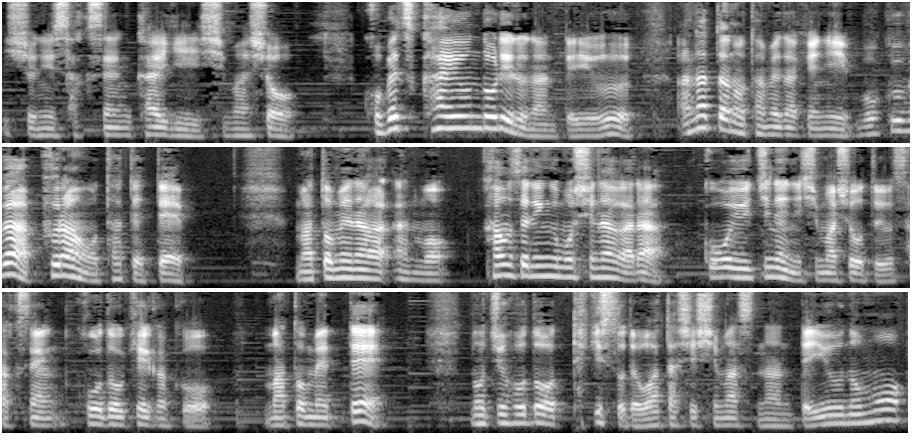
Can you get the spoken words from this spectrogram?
一緒に作戦会議しましょう。個別開運ドリルなんていう、あなたのためだけに僕がプランを立てて、まとめながら、あの、カウンセリングもしながら、こういう一年にしましょうという作戦、行動計画をまとめて、後ほどテキストでお渡ししますなんていうのも、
